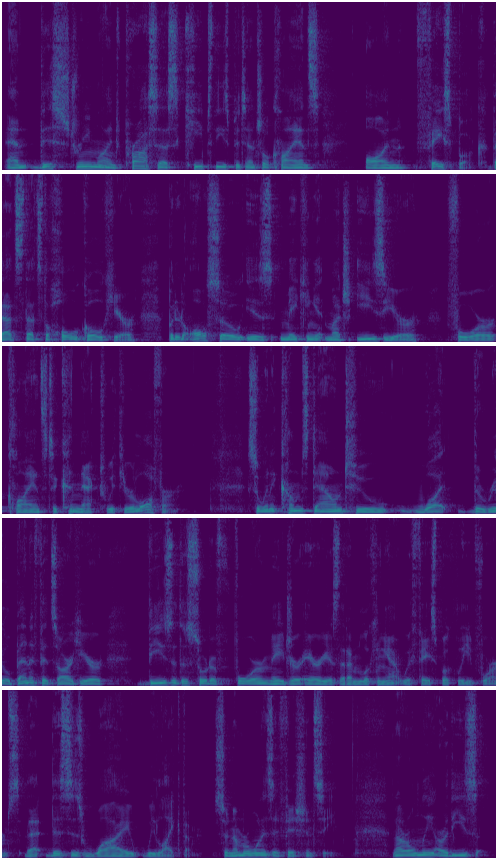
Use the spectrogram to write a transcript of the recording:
And this streamlined process keeps these potential clients on Facebook. That's that's the whole goal here, but it also is making it much easier for clients to connect with your law firm. So when it comes down to what the real benefits are here, these are the sort of four major areas that I'm looking at with Facebook lead forms. That this is why we like them. So number 1 is efficiency. Not only are these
